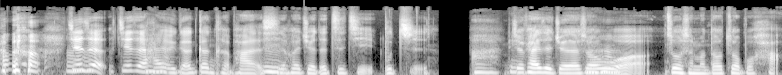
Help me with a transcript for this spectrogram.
接着接着还有一个更可怕的是，会觉得自己不值。啊，就开始觉得说我做什么都做不好，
